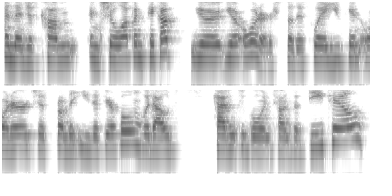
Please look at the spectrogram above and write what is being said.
and then just come and show up and pick up your, your orders. So this way you can order just from the ease of your home without having to go in tons of details.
